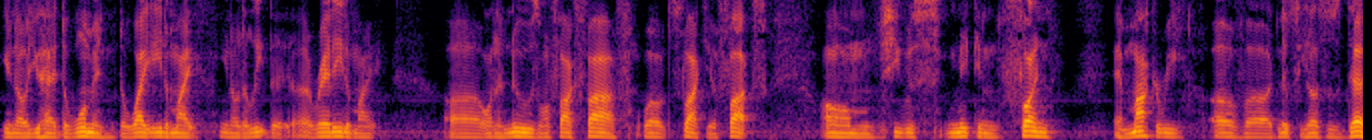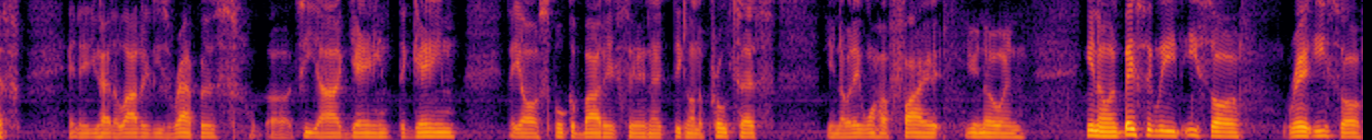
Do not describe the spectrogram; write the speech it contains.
You know, you had the woman, the white Edomite, you know, the the uh, red Edomite, uh, on the news on Fox Five. Well, it's like your Fox um, she was making fun and mockery of uh, Nipsey Hussle's death. And then you had a lot of these rappers, uh, T.I. Game, The Game, they all spoke about it, saying that they're going to protest. You know, they want her fired, you know, and, you know, and basically Esau, Red Esau,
